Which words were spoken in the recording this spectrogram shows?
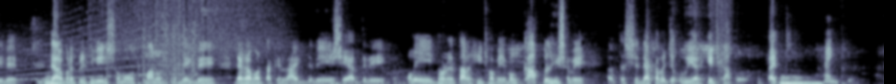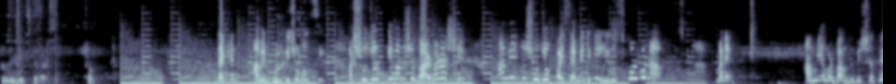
দিবে। দেওয়ার পরে পৃথিবীর সমস্ত মানুষ দেখবে দেখার পর তাকে লাইক দেবে শেয়ার দেবে অনেক ধরনের তার হিট হবে এবং কাপল হিসাবে সে দেখাবে যে we are hit couple right thank you তুমি বুঝতে পারছ। দেখেন আমি ভুল কিছু বলছি। আর সুযোগ কি মানুষের বারবার আসে? আমি একটা সুযোগ পাইছি আমি এটাকে ইউজ করব না। মানে আমি আমার বান্ধবীর সাথে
